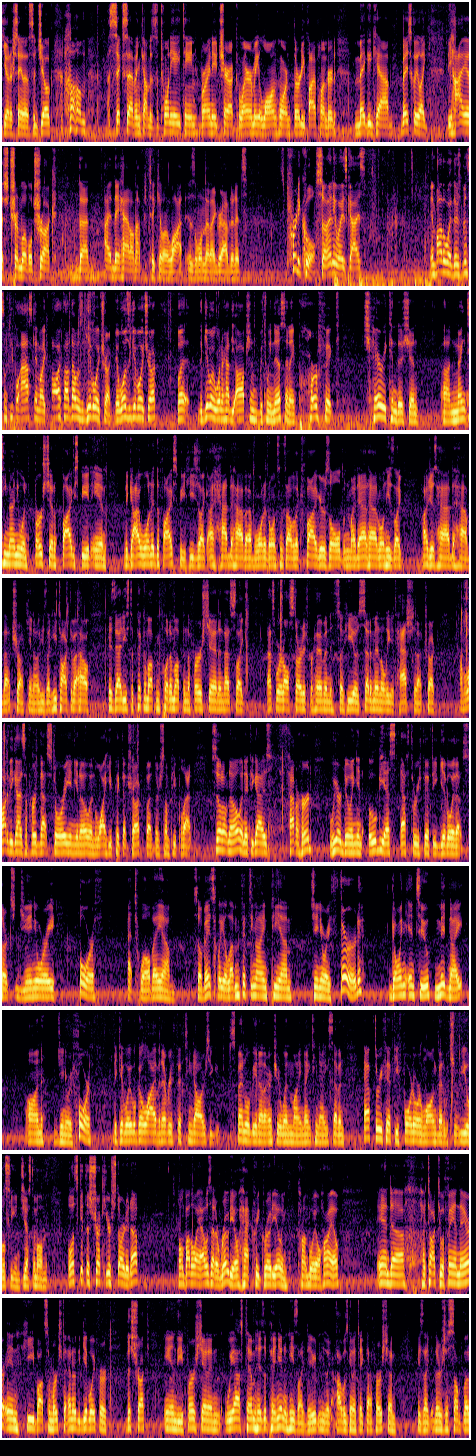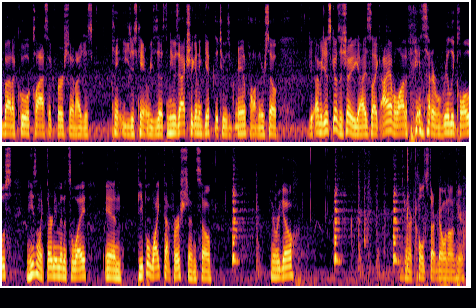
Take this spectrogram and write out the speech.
you understand that's a joke. Um, a 6.7 Cummins, a 2018 brand new Cherokee Laramie Longhorn 3500 mega cab. Basically like the highest trim level truck that I, they had on that particular lot is the one that I grabbed and it's it's pretty cool. So anyways guys, and by the way, there's been some people asking like, oh, I thought that was a giveaway truck. It was a giveaway truck, but the giveaway winner had the option between this and a perfect cherry condition uh, 1991 first gen five speed. And the guy wanted the five speed. He's like, I had to have. I've wanted one since I was like five years old. And my dad had one. He's like, I just had to have that truck. You know, he's like, he talked about how his dad used to pick him up and put him up in the first gen. And that's like, that's where it all started for him. And so he was sentimentally attached to that truck. Um, a lot of you guys have heard that story and you know and why he picked that truck, but there's some people that still don't know. And if you guys haven't heard, we are doing an OBS F350 giveaway that starts January 4th at 12 a.m. So basically 11:59 p.m. January 3rd, going into midnight on January 4th. The giveaway will go live, and every $15 you spend will be another entry to win my 1997 F350 four-door long bed, which you- you will see in just a moment. But let's get this truck here started up. Oh, by the way, I was at a rodeo, Hat Creek Rodeo in Convoy, Ohio, and uh, I talked to a fan there, and he bought some merch to enter the giveaway for this truck in the first gen. And we asked him his opinion, and he's like, "Dude, he's like, I was gonna take that first gen." He's like, "There's just something about a cool classic first gen. I just can't, you just can't resist." And he was actually gonna gift it to his grandfather. So, I mean, just goes to show you guys, like, I have a lot of fans that are really close, and he's only 30 minutes away, and people like that first gen. So, here we go. Get our cold start going on here.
